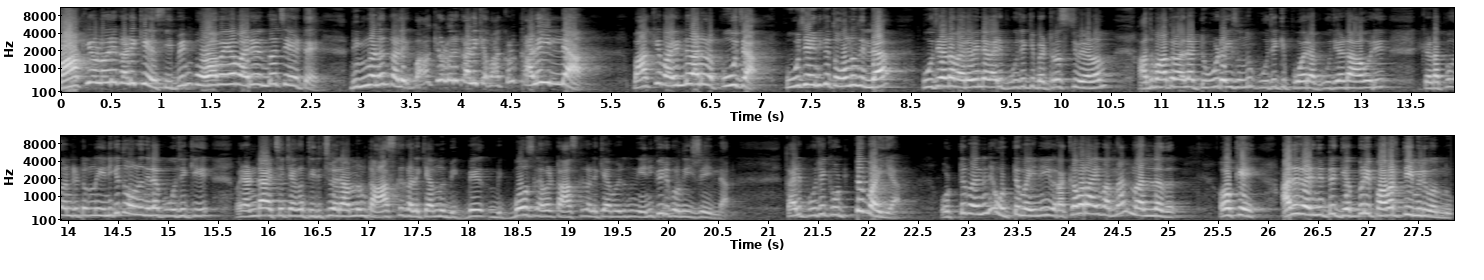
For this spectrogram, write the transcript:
ബാക്കിയുള്ളവർ കളിക്കുക സിബിൻ പോവയോ വരെ എന്തോ ചെയ്യട്ടെ. നിങ്ങളും കളി ബാക്കിയുള്ളവർ കളിക്കുക ബാക്കിയുള്ള കളിയില്ല. ബാക്കി വൈൽഡ് കാർഡുകൾ പൂജ. പൂജ എനിക്ക് തോന്നുന്നില്ല. പൂജയുടെ വരവിന്റെ കാര്യം പൂജയ്ക്ക് ബെഡ് റെസ്റ്റ് വേണം. അത് മാത്രമല്ല ടു ഡേയ്സ് ഒന്നും പൂജയ്ക്ക് പോരാ. പൂജയുടെ ആ ഒരു കിടപ്പ് കണ്ടിട്ടൊന്നും എനിക്ക് തോന്നുന്നില്ല പൂജയ്ക്ക്. രണ്ടാഴ്ചയ്ക്കകം തിരിച്ചു വരാമെന്നും ടാസ്ക് കളിക്കാമെന്നും ബിഗ് ബേ ബിഗ് ബോസ് ലെവൽ ടാസ്ക് കളിക്കാൻ പറ്റുമെന്നും എനിക്കൊരു പ്രതീക്ഷയില്ല. കാര്യം പൂജയ്ക്ക് ഒട്ടും വയ്യ. ഒട്ടും വയ്യ ഒട്ടും ഇനി റിക്കവറായി വന്നാൽ നല്ലത്. ഓക്കെ അത് കഴിഞ്ഞിട്ട് ഗബ്രി പവർ ടീമിൽ വന്നു.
